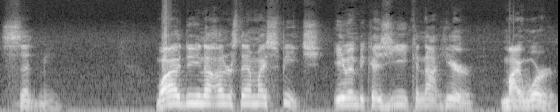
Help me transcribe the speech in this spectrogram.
sent me. Why do ye not understand my speech, even because ye cannot hear my word?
